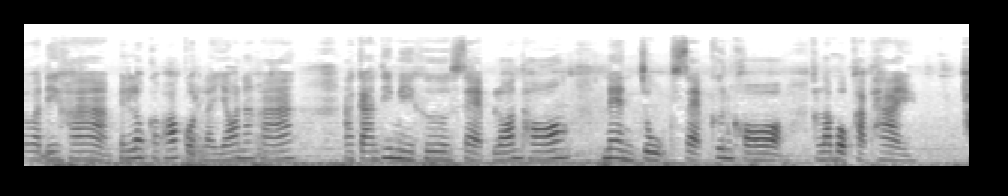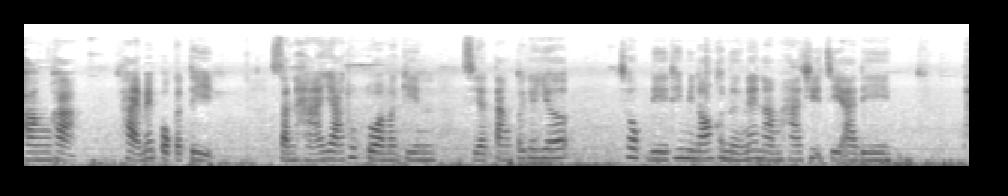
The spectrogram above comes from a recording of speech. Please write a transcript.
สวัสดีค่ะ เป็นโรคกระเพาะกรดไหลย้อนนะคะ อาการที่มีคือแสบร้อนท้อง แน่นจุก แสบขึ้นคอ ระบบขับถ่ายพังค่ะ ถ่ายไม่ปกติ สรรหายาทุกตัวมากิน เสียตังค์ไปก็เยอะ โชคดีที่มีน้องคนหนึ่งแนะนำฮาชิ GRD ท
